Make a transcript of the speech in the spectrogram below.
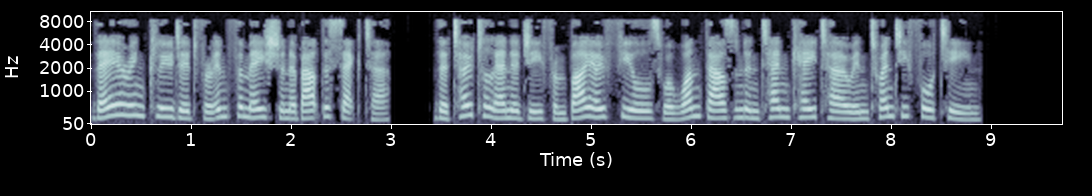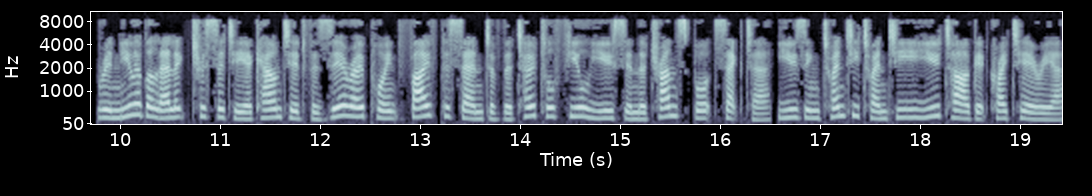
They are included for information about the sector. The total energy from biofuels were 1010 kto in 2014. Renewable electricity accounted for 0.5% of the total fuel use in the transport sector using 2020 EU target criteria.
